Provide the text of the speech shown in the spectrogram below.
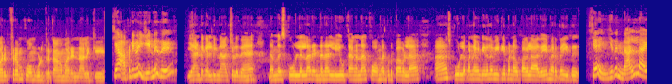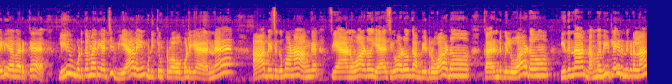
ஒர்க் ஃப்ரம் ஹோம் கொடுத்துருக்காங்கம்மா ரெண்டு நாளைக்கு. ஏன் அப்படின்னா என்னது? ஏன்ட்ட கழட்டி நான் சொல்லுதேன் நம்ம ஸ்கூல்லலாம் ரெண்டு நாள் லீவ் விட்டாங்கன்னா ஹோம்ஒர்க் கொடுப்பாவல்ல ஆ ஸ்கூலில் பண்ண வேண்டியதெல்லாம் வீட்லேயே பண்ண வைப்பாங்களா? அதே மாதிரி தான் இது. ஏ இது நல்ல ஐடியாவா இருக்க. லீவும் கொடுத்த மாதிரியாச்சு வேலையும் முடிக்க விட்டுருவாவோ போலயே. என்ன? ஆஃபீஸுக்கு போனால் அங்கே ஃபேனு ஓடும் ஏசி ஓடும் கம்ப்யூட்டர் ஓடும் கரண்ட் பில் ஓடும். இதுனா நம்ம வீட்டிலே இருந்துக்கிடலாம்.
